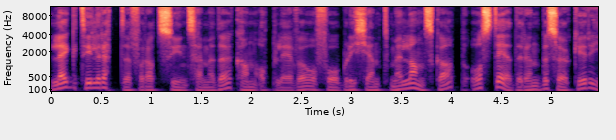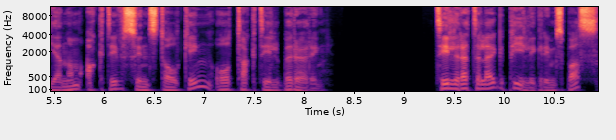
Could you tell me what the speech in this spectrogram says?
Legg til rette for at synshemmede kan oppleve å få bli kjent med landskap og steder en besøker gjennom aktiv synstolking og taktil berøring. Tilrettelegg pilegrimspass,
